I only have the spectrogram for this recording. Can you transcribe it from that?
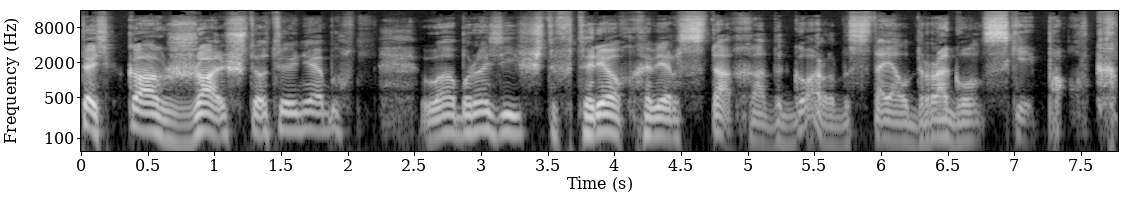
то есть как жаль, что ты не был. Вообрази, что в трех верстах от города стоял драгунский полк.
